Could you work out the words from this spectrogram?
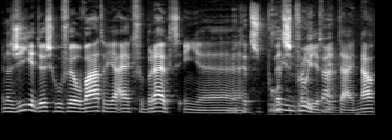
En dan zie je dus hoeveel water je eigenlijk verbruikt in je, Met het sproeien, met sproeien van je tuin. tuin. Nou,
